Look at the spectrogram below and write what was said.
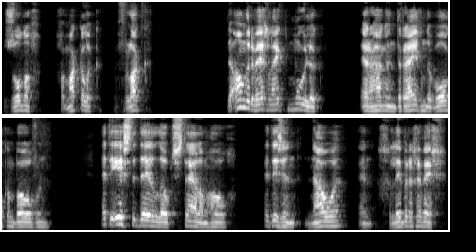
zonnig, gemakkelijk, vlak. De andere weg lijkt moeilijk. Er hangen dreigende wolken boven. Het eerste deel loopt steil omhoog. Het is een nauwe en glibberige weg.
